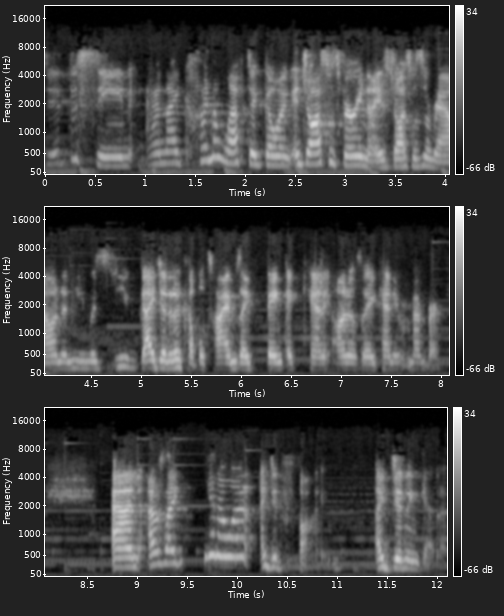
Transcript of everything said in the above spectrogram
did the scene and i kind of left it going and joss was very nice. Joss was around and he was he, i did it a couple times i think. I can't honestly i can't even remember. And i was like you know what? I did fine i didn't get it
